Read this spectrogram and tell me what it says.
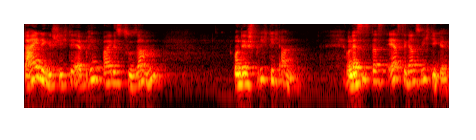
deine Geschichte, er bringt beides zusammen und er spricht dich an. Und das ist das erste ganz Wichtige.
